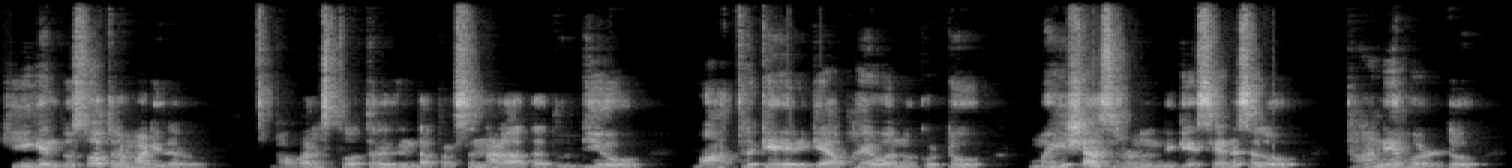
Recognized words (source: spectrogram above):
ಹೀಗೆಂದು ಸ್ತೋತ್ರ ಮಾಡಿದರು. ಅವರ ಸ್ತೋತ್ರದಿಂದ ಪ್ರಸನ್ನಳಾದ ದುರ್ಗಿಯು ಮಾತೃಕೆಯರಿಗೆ ಅಭಯವನ್ನು ಕೊಟ್ಟು ಮಹಿಷಾಸುರನೊಂದಿಗೆ ಸೆಣಸಲು ತಾನೇ ಹೊರಟು.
